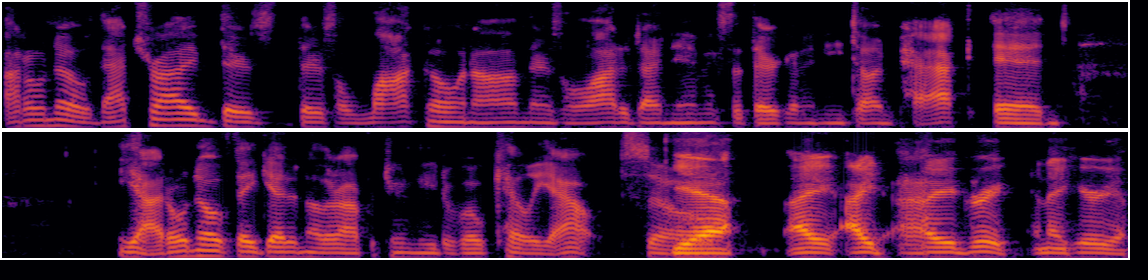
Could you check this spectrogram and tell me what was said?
I don't know. That tribe, there's there's a lot going on. There's a lot of dynamics that they're gonna need to unpack. And yeah, I don't know if they get another opportunity to vote Kelly out. So Yeah. I I, Uh, I agree and I hear you.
